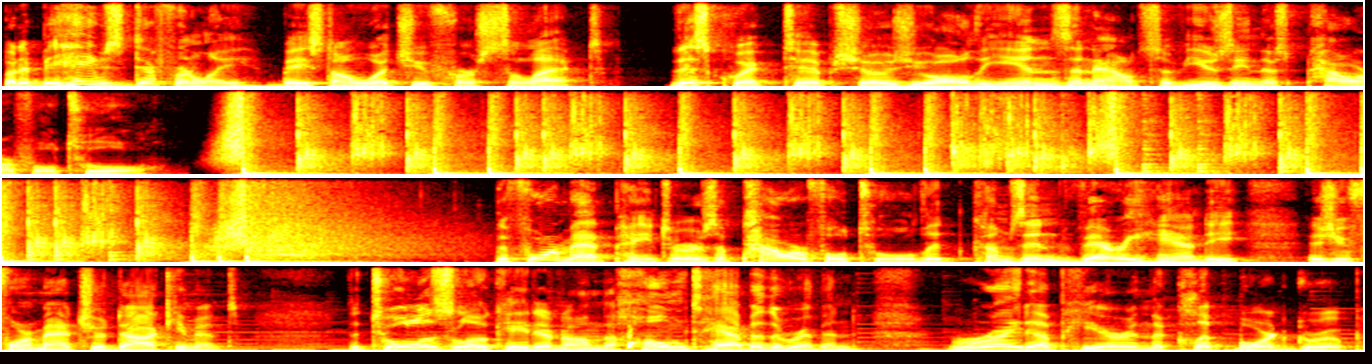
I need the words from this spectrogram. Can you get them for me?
but it behaves differently based on what you first select. This quick tip shows you all the ins and outs of using this powerful tool. The Format Painter is a powerful tool that comes in very handy as you format your document. The tool is located on the Home tab of the ribbon, right up here in the Clipboard group.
